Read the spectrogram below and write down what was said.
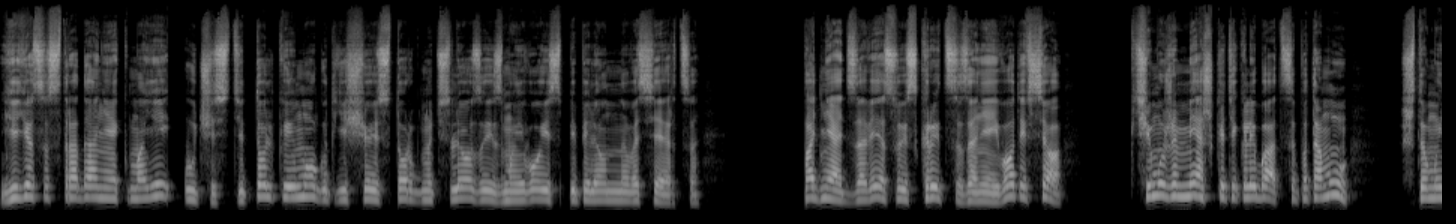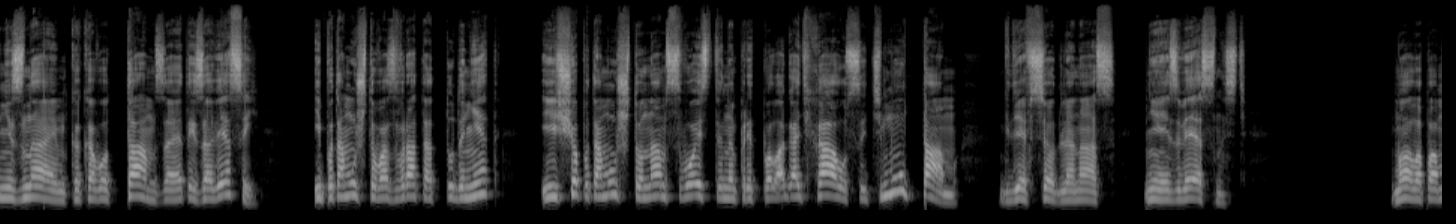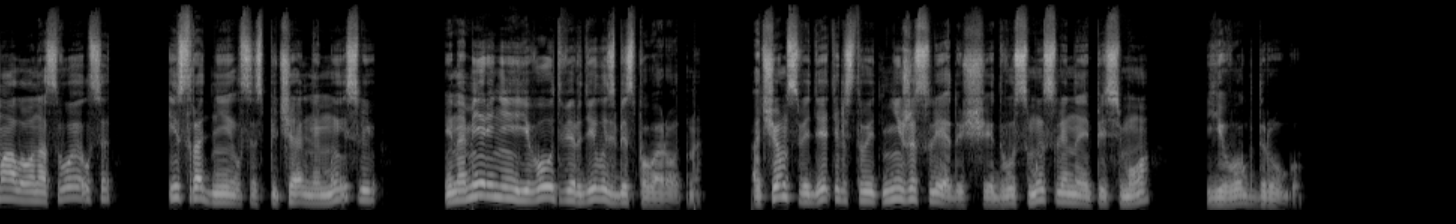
ее сострадание к моей участи только и могут еще исторгнуть слезы из моего испепеленного сердца. Поднять завесу и скрыться за ней, вот и все. К чему же мешкать и колебаться? Потому, что мы не знаем, каково там, за этой завесой, и потому, что возврата оттуда нет, и еще потому, что нам свойственно предполагать хаос и тьму там, где все для нас неизвестность. Мало-помалу он освоился и сроднился с печальной мыслью, и намерение его утвердилось бесповоротно, о чем свидетельствует ниже следующее двусмысленное письмо его к другу.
